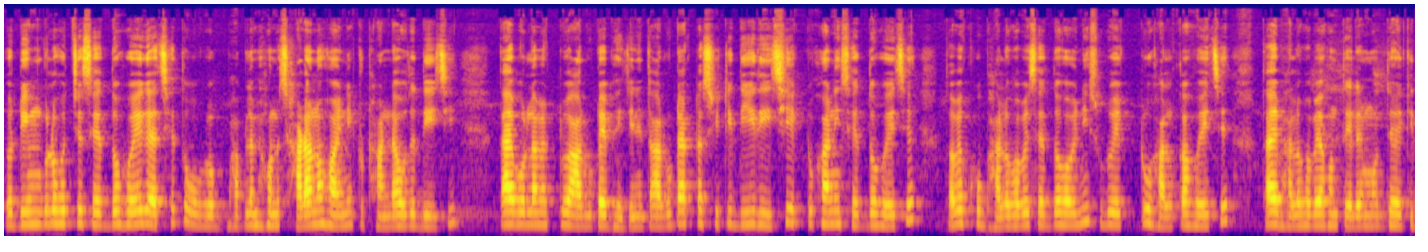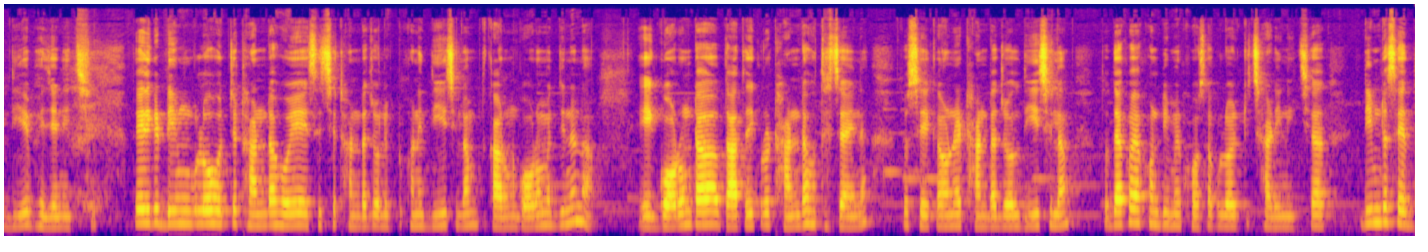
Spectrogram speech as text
তো ডিমগুলো হচ্ছে সেদ্ধ হয়ে গেছে, তো ভাবলাম এখনও ছাড়ানো হয়নি, একটু ঠান্ডা হতে দিয়েছি। তাই বললাম একটু আলুটাই ভেজে নিই। তো আলুটা একটা সিটি দিয়ে দিয়েছি, একটুখানি সেদ্ধ হয়েছে, তবে খুব ভালোভাবে সেদ্ধ হয়নি, শুধু একটু হালকা হয়েছে, তাই ভালোভাবে এখন তেলের মধ্যে আর কি দিয়ে ভেজে নিচ্ছি। তো এদিকে ডিমগুলো হচ্ছে ঠান্ডা হয়ে এসেছে, ঠান্ডা জল একটুখানি দিয়েছিলাম, কারণ গরমের দিনে না, এই গরমটা তাড়াতাড়ি করে ঠান্ডা হতে চায় না, তো সেই কারণে ঠান্ডা জল দিয়েছিলাম। তো দেখো এখন ডিমের খোসাগুলো আর কি ছাড়িয়ে নিচ্ছি, আর ডিমটা সেদ্ধ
